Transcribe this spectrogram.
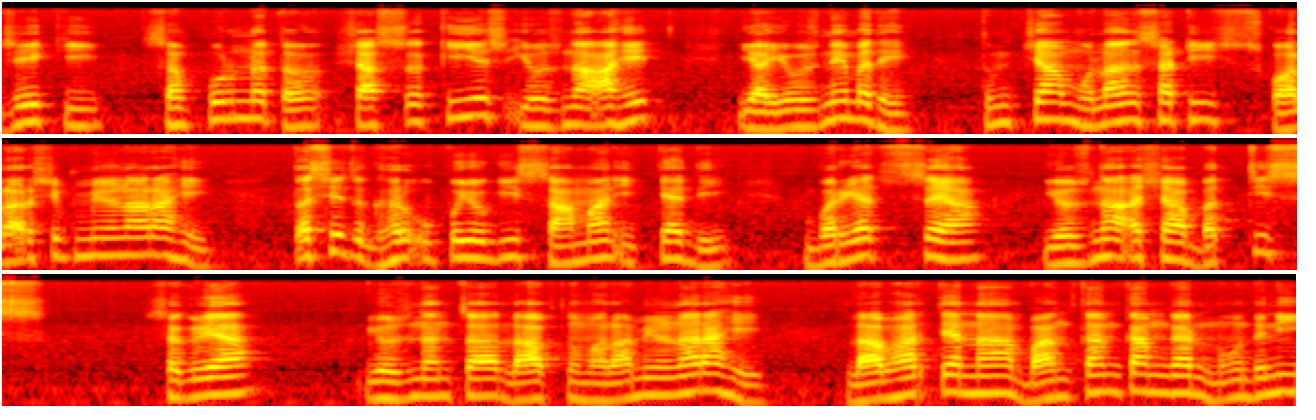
जे की संपूर्णतः शासकीय योजना आहेत. या योजनेमध्ये तुमच्या मुलांसाठी स्कॉलरशिप मिळणार आहे. तसेच घर उपयोगी सामान इत्यादी बऱ्याचशा योजना अशा बत्तीस सगळ्या योजनांचा लाभ तुम्हाला मिळणार आहे. लाभार्थ्यांना बांधकाम कामगार नोंदणी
